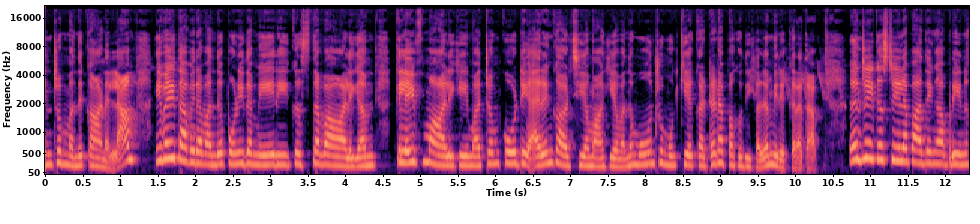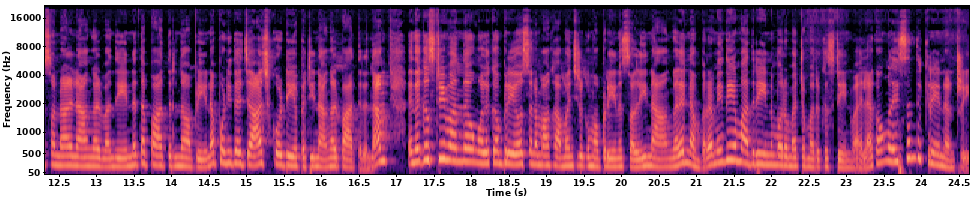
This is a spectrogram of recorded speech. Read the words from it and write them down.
இன்றும் வந்து காணலாம். இவை தவிர வந்து புனித மேரி கிறிஸ்தவ ஆலயம் கிளைஃப் மாளிகை மற்றும் கோட்டை அருங்காட்சியம் ஆகிய வந்து மூன்று முக்கிய கட்டட பகுதிகளும் இருக்கிறது. இன்றைய கிறிஸ்டியில் பார்த்தீங்க அப்படின்னு சொன்னால் நாங்கள் வந்து என்னத்தை பார்த்துருந்தோம் அப்படின்னா புனித ஜார்ஜ் கோட்டையை பற்றி நாங்கள் பார்த்துருந்தோம். இந்த கிறிஸ்டி வந்து உங்களுக்கும் பிரயோசனமாக அமைஞ்சிருக்கும் அப்படின்னு சொல்லி நாங்களும் நம்புகிறோம் இதே மாதிரி இன்னும் ஒரு மற்றும் ஒரு கிறிஸ்டின் வாயிலாக உங்களை சந்திக்கிறேன். நன்றி.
